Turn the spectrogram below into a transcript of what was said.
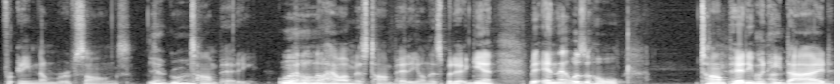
for any number of songs. Yeah, go ahead. Tom Petty. I don't know how I missed Tom Petty on this, but again, and that was the whole Tom Petty when he died.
